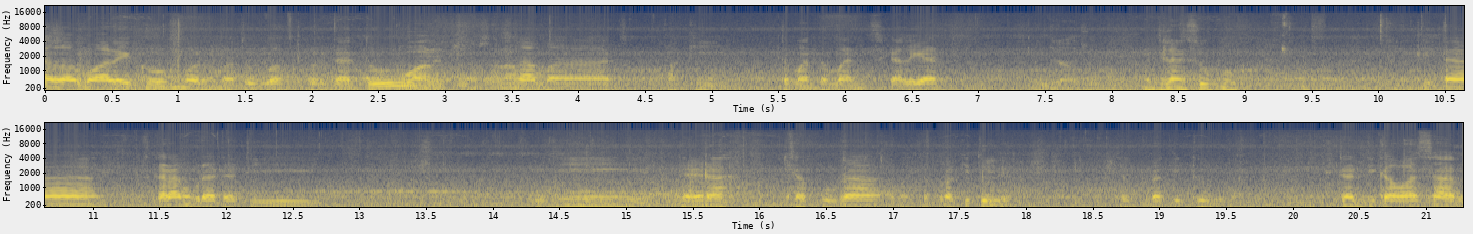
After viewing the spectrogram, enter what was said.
Assalamualaikum warahmatullahi wabarakatuh. Waalaikumsalam. Selamat pagi teman-teman sekalian Menjelang subuh. menjelang subuh. Kita sekarang berada di ini daerah Japura, apa, Japura Kidul ya, Japura Kidul. Dan di kawasan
